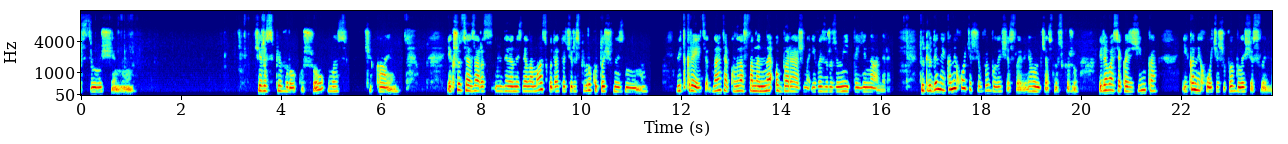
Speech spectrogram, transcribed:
з цим мужчиною. Через півроку, що у вас чекає? Якщо це зараз людина не зняла маску, да, то через півроку точно зніме. Відкриється, знаєте, коли вона стане необережна і ви зрозумієте її наміри. Тут людина, яка не хоче, щоб ви були щасливі, я вам чесно скажу. Біля вас якась жінка, яка не хоче, щоб ви були щасливі.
